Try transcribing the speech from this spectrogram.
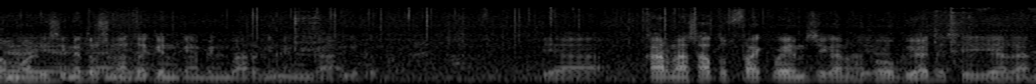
semua di sini terus ngajakin camping bareng ini enggak gitu. Ya karena satu frekuensi kan satu hobi aja sih ya kan.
